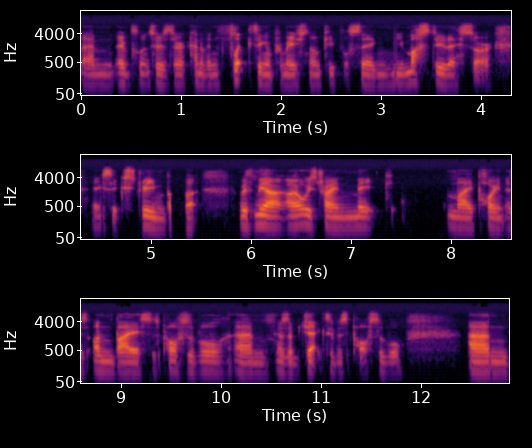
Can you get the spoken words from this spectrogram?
um, influencers, they're kind of inflicting information on people saying you must do this or it's extreme. But, but with me, I, I, always try and make my point as unbiased as possible, um, as objective as possible. And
